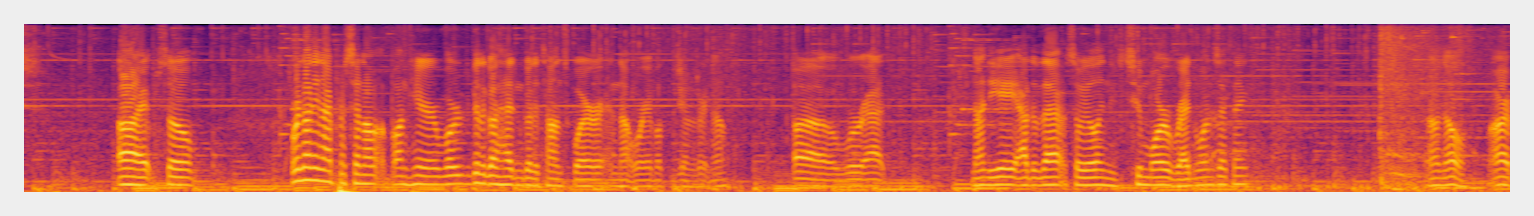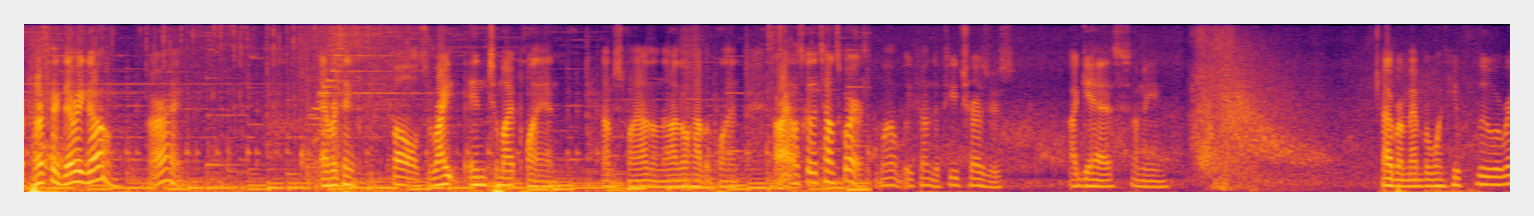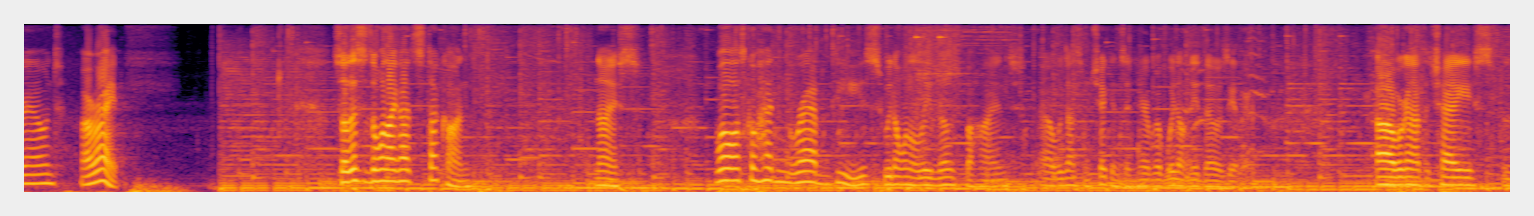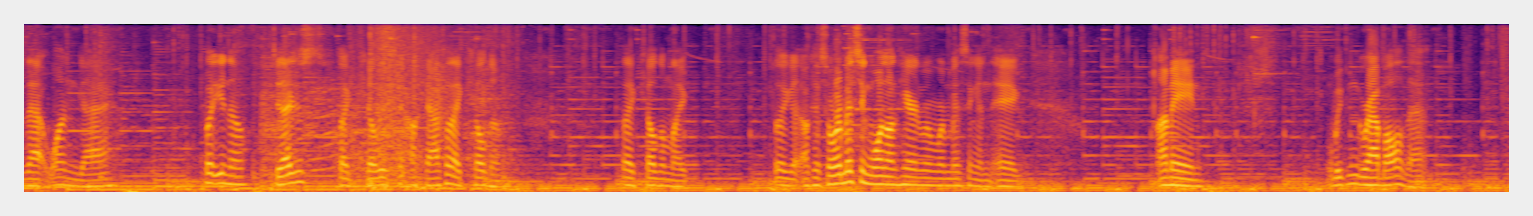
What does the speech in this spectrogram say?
Alright, so we're 99% up on here. We're gonna go ahead and go to town square and not worry about the gems right now. Uh, we're at 98 out of that, so we only need two more red ones, I think. Oh no. Alright, perfect. There we go. Alright. Everything falls right into my plan. I'm just playing. I don't know. I don't have a plan. Alright, let's go to town square. Well, we found a few treasures. I guess. I mean. I remember when he flew around. Alright. So this is the one I got stuck on. Nice. Well, let's go ahead and grab these. We don't want to leave those behind. Uh, we got some chickens in here, but we don't need those either. Uh, we're gonna have to chase that one guy. But you know, did I just like kill these things? Okay, I thought I killed him. I I killed him like really good. Okay, so we're missing one on here, and we're missing an egg. I mean, we can grab all that.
